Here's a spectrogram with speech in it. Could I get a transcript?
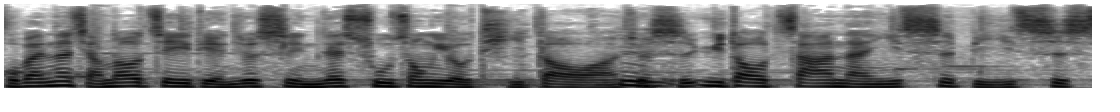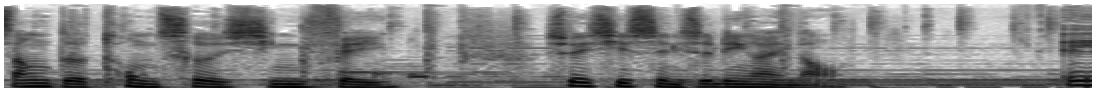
伙伴，那讲到这一点，就是你在书中有提到啊，就是遇到渣男一次比一次伤得痛彻心扉，所以其实你是恋爱脑。嗯，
